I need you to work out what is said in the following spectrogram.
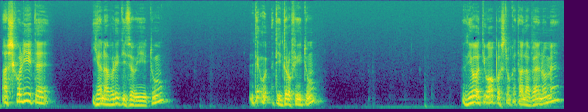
Ασχολείται για να βρει τη ζωή του, την τροφή του, διότι όπως το καταλαβαίνουμε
